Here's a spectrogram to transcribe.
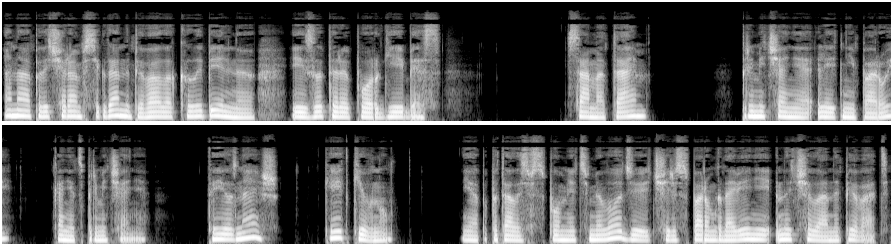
Она по вечерам всегда напевала колыбельную из оперы «Порги и бес». «Summertime», примечание «летней порой», конец примечания. «Ты ее знаешь?» Кейт кивнул. Я попыталась вспомнить мелодию и через пару мгновений начала напевать.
